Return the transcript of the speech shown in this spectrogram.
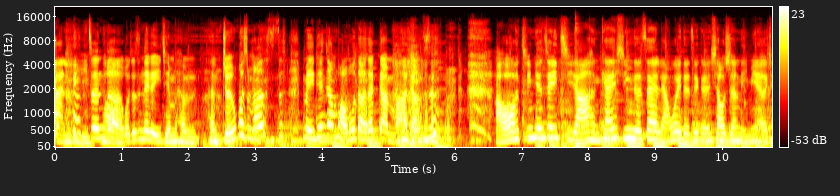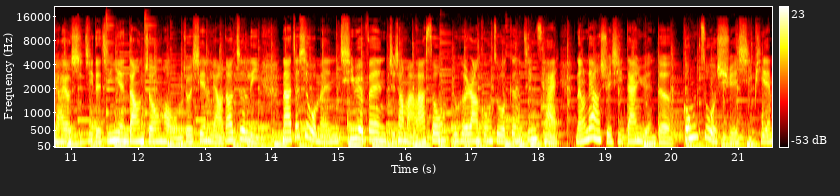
案例。真的，我就是那个以前很很觉得为什么 每天这样跑步，到底在干嘛这样子。好，今天这一集啊，很开心的在两位的这个笑声里面，而且还有实际的经验当中哈，我们就先聊到这里。那这是我们七月份职场马拉松如何让工作更精彩能量学习单元的工作学习篇。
